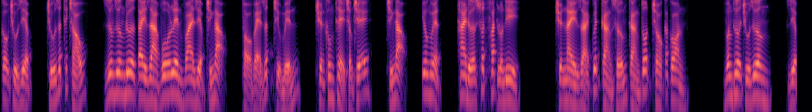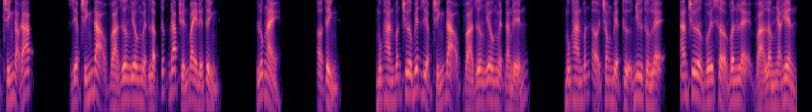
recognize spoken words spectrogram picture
Cậu chủ diệp, chú rất thích cháu. Dương dương đưa tay ra vỗ lên vai diệp chính đạo, tỏ vẻ rất chịu mến. Chuyện không thể chậm trễ. Chính đạo, yêu nguyệt, hai đứa xuất phát luôn đi. Chuyện này giải quyết càng sớm càng tốt cho các con. Vâng thưa chú dương, diệp chính đạo đáp diệp chính đạo và dương yêu nguyệt lập tức đáp chuyến bay đến tỉnh. Lúc này, ở tỉnh, mục hàn vẫn chưa biết diệp chính đạo và dương yêu nguyệt đang đến. Mục hàn vẫn ở trong biệt thự như thường lệ, ăn trưa với sở vân lệ và lâm nhã hiên.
